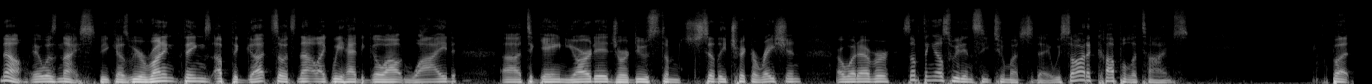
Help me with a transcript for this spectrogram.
No, it was nice because we were running things up the gut, so it's not like we had to go out wide uh, to gain yardage or do some silly trickeration or whatever. Something else we didn't see too much today. We saw it a couple of times, but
